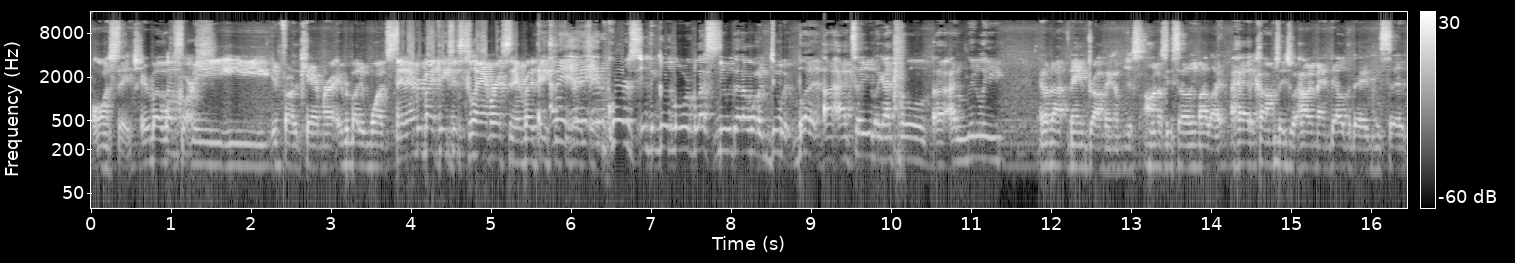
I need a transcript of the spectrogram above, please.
on stage. Everybody wants to be in front of the camera. Everybody wants. And everybody thinks it's glamorous, and everybody thinks I mean, it's and, and of course, if the good Lord blesses me with that, I want to do it. But I, I tell you, like I told, uh, I literally, and I'm not name dropping. I'm just honestly telling you my life. I had a conversation with Howie Mandel today, and he said,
